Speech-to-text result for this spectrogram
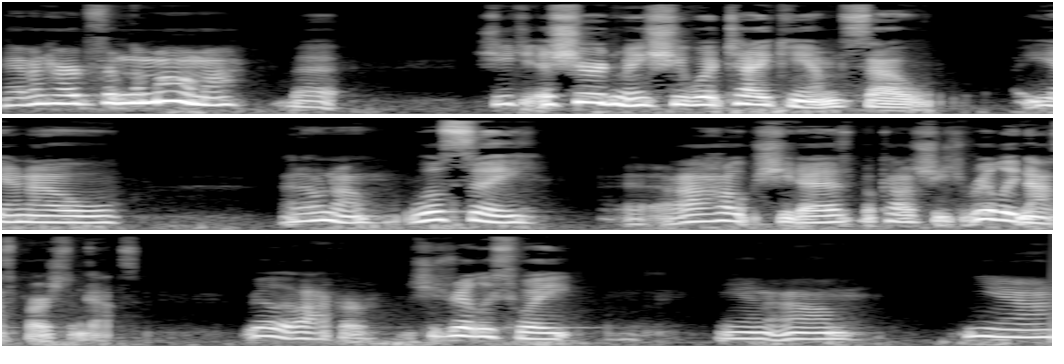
Haven't heard from the mama, but she assured me she would take him. So, you know, I don't know. We'll see. I hope she does because she's a really nice person, guys. Really like her. She's really sweet. And, um, yeah,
